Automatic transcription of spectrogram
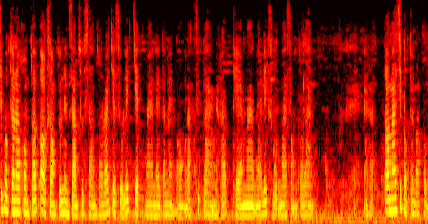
สิบหกธันวาคมครับ ออกสองศูนย์หนึ่งสามศูนย์สามสองร้อยเจ็ดศูนย์เลขเจ็ดมาในตำแหน่งของหลักสิบล่างนะครับ แถมมาในเลขศูนย์มาสองตัวล่างนะครับ ต่อมาสิบหกธันวาคม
